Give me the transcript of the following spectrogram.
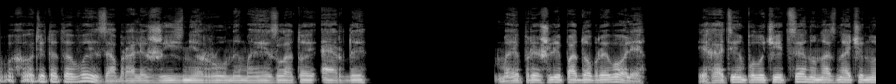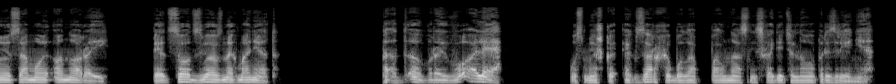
Выходит, это вы забрали жизни руны моей золотой Эрды?» «Мы пришли по доброй воле и хотим получить цену, назначенную самой Онорой. Пятьсот звездных монет». «По доброй воле?» Усмешка экзарха была полна снисходительного презрения.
